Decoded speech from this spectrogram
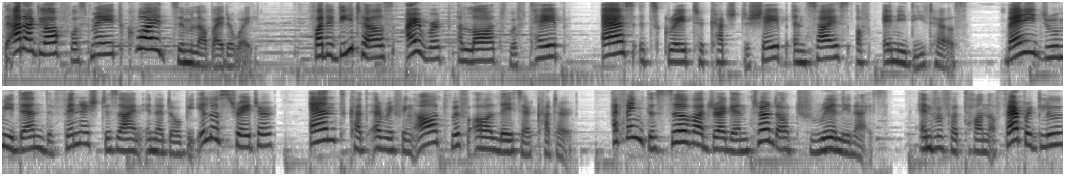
The other glove was made quite similar by the way. For the details, I worked a lot with tape as it's great to catch the shape and size of any details. Benny drew me then the finished design in Adobe Illustrator and cut everything out with our laser cutter. I think the silver dragon turned out really nice. And with a ton of fabric glue,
